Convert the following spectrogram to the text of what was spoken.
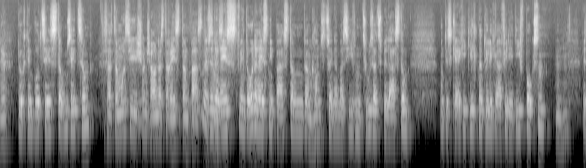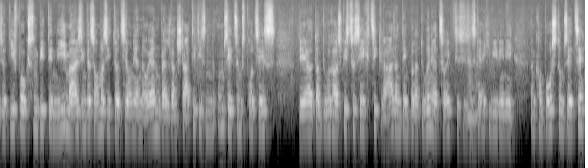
Ja. durch den Prozess der Umsetzung. Das heißt, da muss ich schon schauen, dass der Rest dann passt. Also der Rest, wenn da der Rest nicht passt, dann, dann kommt es zu einer massiven Zusatzbelastung. Und das Gleiche gilt natürlich auch für die Tiefboxen. Also Tiefboxen bitte niemals in der Sommersituation erneuern, weil dann startet diesen Umsetzungsprozess, der dann durchaus bis zu 60 Grad an Temperaturen erzeugt. Das ist das Gleiche wie wenn ich einen Kompost umsetze.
